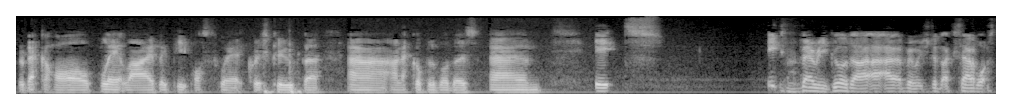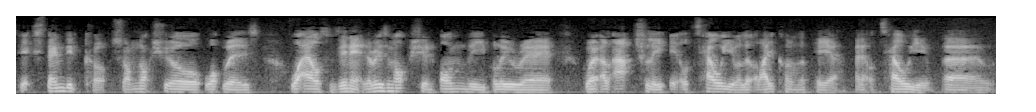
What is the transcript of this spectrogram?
Rebecca Hall, Blake Lively, Pete Postlethwaite, Chris Cooper, uh, and a couple of others. Um, it's it's very good. I, I, I very much like I said, I watched the extended cut, so I'm not sure what was what else is in it. There is an option on the Blu-ray where it'll actually it'll tell you a little icon will appear, and it'll tell you um,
